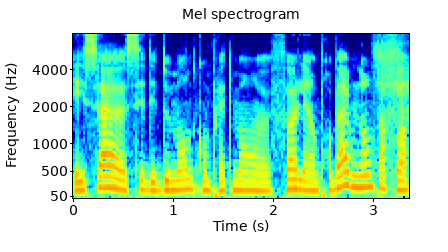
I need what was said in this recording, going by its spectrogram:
et, ça, c'est des demandes complètement folles et improbables, non parfois?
